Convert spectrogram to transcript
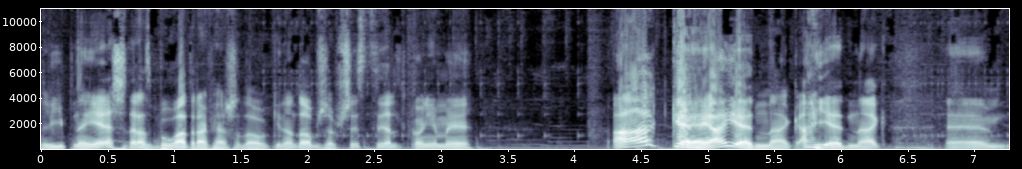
lipne. Jeszcze teraz buła trafia Shadowki, no dobrze, wszyscy, ale tylko nie my. Okej, a jednak, a jednak. Em,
